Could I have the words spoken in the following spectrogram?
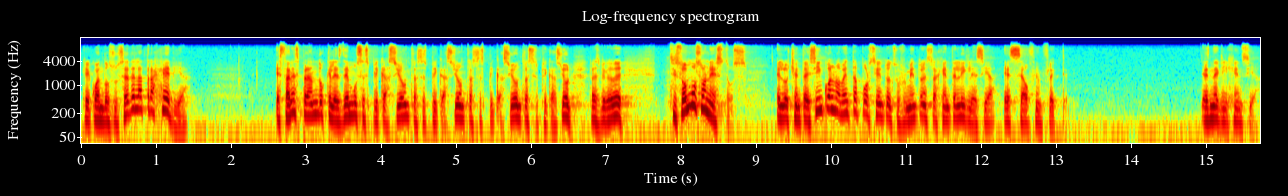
que cuando sucede la tragedia, están esperando que les demos explicación tras explicación, tras explicación, tras explicación, tras explicación. Si somos honestos, el 85 al 90% del sufrimiento de nuestra gente en la iglesia es self-inflicted. Es negligencia,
